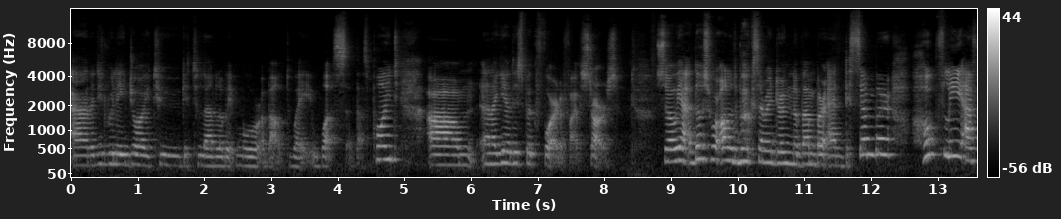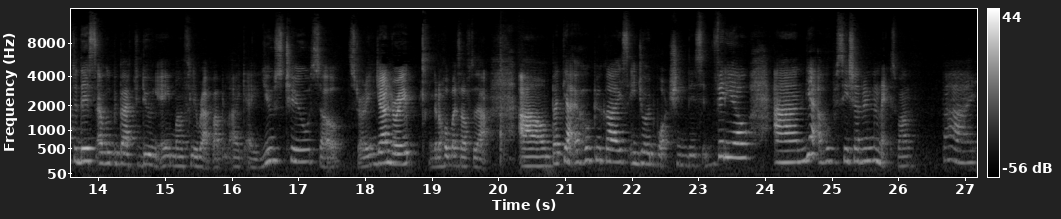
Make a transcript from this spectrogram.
and I did really enjoy to get to learn a little bit more about the way it was at that point. Um, and I gave this book 4 out of 5 stars. So yeah, those were all of the books I read during November and December. Hopefully after this I will be back to doing a monthly wrap-up like I used to. So starting January, I'm gonna hold myself to that. Um, but yeah, I hope you guys enjoyed watching this video. And yeah, I hope to see each other in the next one. Bye.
